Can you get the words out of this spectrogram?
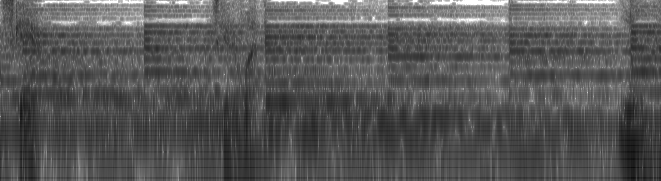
Scared? Scared of what? You.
